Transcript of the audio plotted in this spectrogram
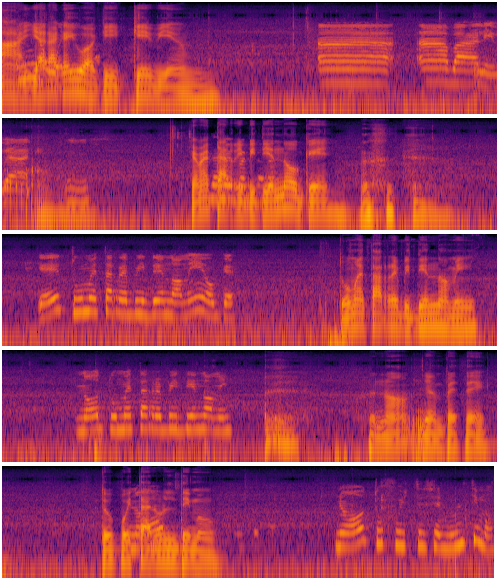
Ah, y ahora caigo aquí, qué bien. Ah, ah, vale, vale. Mm. ¿Qué me Dale, estás perfecto. repitiendo o qué? ¿Qué? ¿Tú me estás repitiendo a mí o qué? Tú me estás repitiendo a mí. No, tú me estás repitiendo a mí. No, yo empecé. Tú fuiste No. el último. No, tú fuiste el último.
